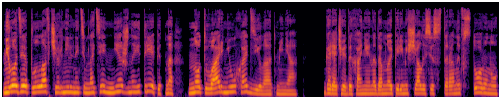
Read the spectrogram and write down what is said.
Мелодия плыла в чернильной темноте нежно и трепетно, но тварь не уходила от меня. Горячее дыхание надо мной перемещалось из стороны в сторону,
